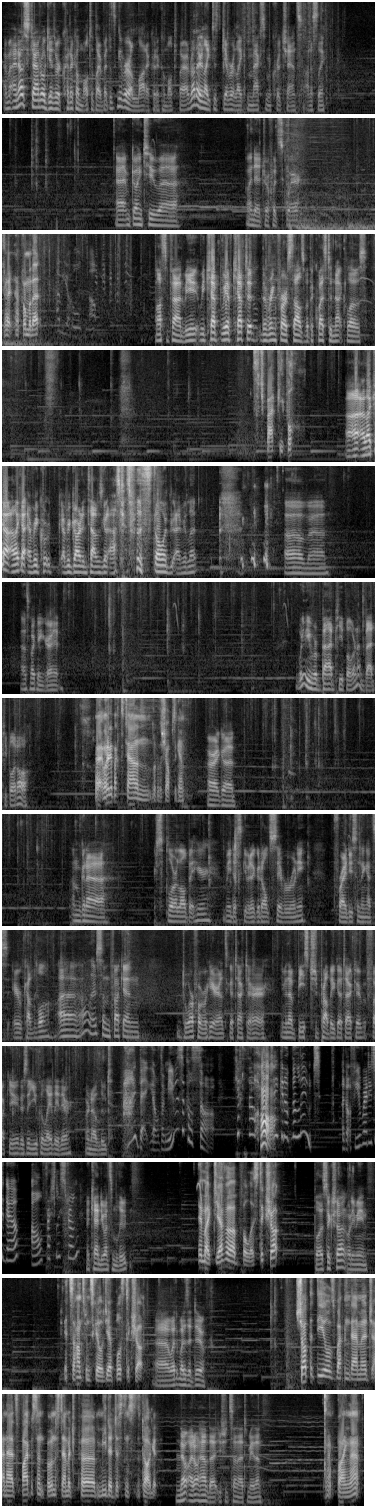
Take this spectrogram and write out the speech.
I, mean, I know Scoundrel gives her a critical multiplier, but it doesn't give her a lot of critical multiplier. I'd rather, like, just give her, like, maximum crit chance, honestly. I'm going to, uh... Going to Driftwood Square. Alright, have fun with that. Lost and found. We we kept we have kept it the ring for ourselves, but the quest did not close. Such bad people. I, I like how I like how every every guard in town is gonna ask us for the stolen amulet. oh man, that's fucking great. What do you mean we're bad people? We're not bad people at all. Alright, I want to go back to town and look at the shops again. Alright, go ahead. I'm gonna explore a little bit here. Let me just give it a good old Rooney before I do something that's irrecoverable. Uh, oh, there's some fucking dwarf over here. Let's go talk to her. Even though Beast should probably go talk to her, but fuck you. There's a ukulele there. Or no, lute. I bet you're the musical sort. You've thought Huh. about taking up the lute. I got a few ready to go, all freshly strung. Hey, Ken, do you want some loot? Hey Mike, do you have a ballistic shot? Ballistic shot? What do you mean? It's a huntsman skill. Do you have ballistic shot? Uh, what, what does it do? Shot that deals weapon damage and adds 5% bonus damage per meter distance to the target. No, I don't have that. You should send that to me then. Alright, buying that.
